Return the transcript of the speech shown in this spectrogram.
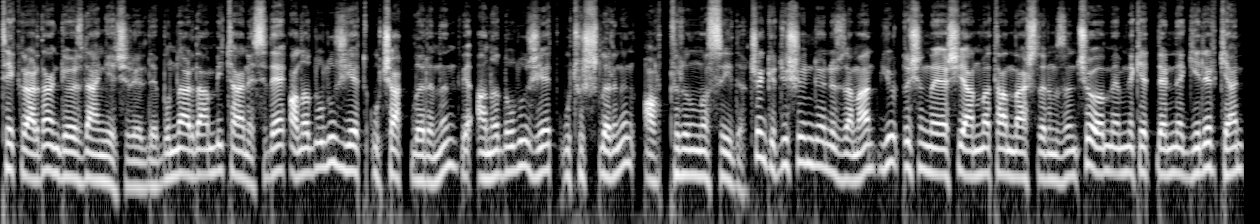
tekrardan gözden geçirildi. Bunlardan bir tanesi de Anadolu Jet uçaklarının ve Anadolu Jet uçuşlarının arttırılmasıydı. Çünkü düşündüğünüz zaman yurt dışında yaşayan vatandaşlarımızın çoğu memleketlerine gelirken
